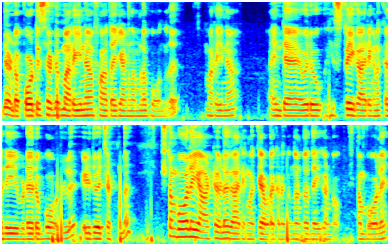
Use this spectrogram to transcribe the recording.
ഇതുണ്ടോ പോർട്ടിസൈഡ് മറീന ഭാഗത്തേക്കാണ് നമ്മൾ പോകുന്നത്. മറീന അതിന്റെ ഒരു ഹിസ്റ്ററി കാര്യങ്ങളൊക്കെ ദേ ഇവിടെ ഒരു ബോർഡിൽ എഴുതി വെച്ചിട്ടുണ്ട്. ഇഷ്ടംപോലെ യാട്ടുകൾ കാര്യങ്ങളൊക്കെ അവിടെ കിടക്കുന്നുണ്ട്. ദേ കണ്ടോ? ഇഷ്ടംപോലെ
